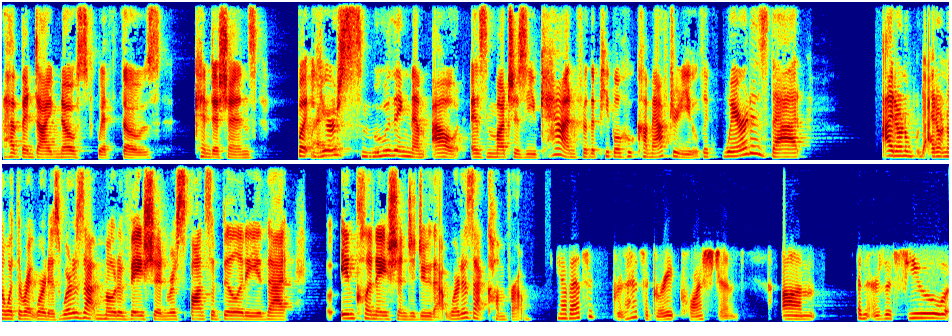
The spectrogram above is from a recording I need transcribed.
have been diagnosed with those conditions but right. you're smoothing them out as much as you can for the people who come after you. Like where does that i don't i don't know what the right word is where does that motivation responsibility that inclination to do that where does that come from yeah that's a that's a great question um, and there's a few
